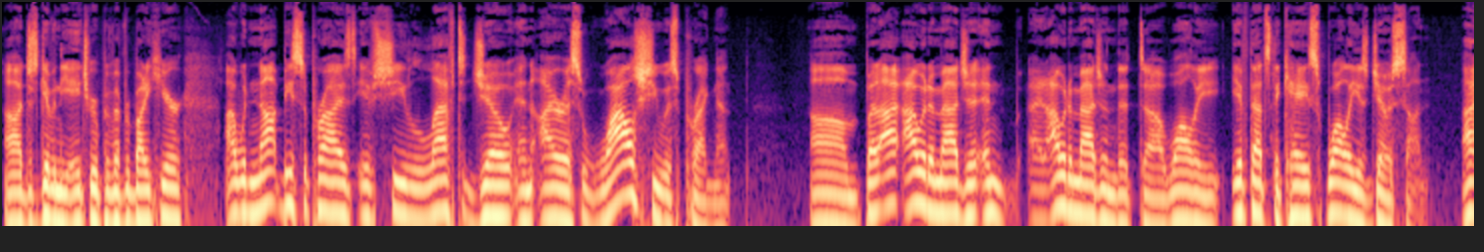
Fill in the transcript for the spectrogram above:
Uh, just given the age group of everybody here, I would not be surprised if she left Joe and Iris while she was pregnant. Um, but I, I would imagine, and I would imagine that uh, Wally, if that's the case, Wally is Joe's son. I,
